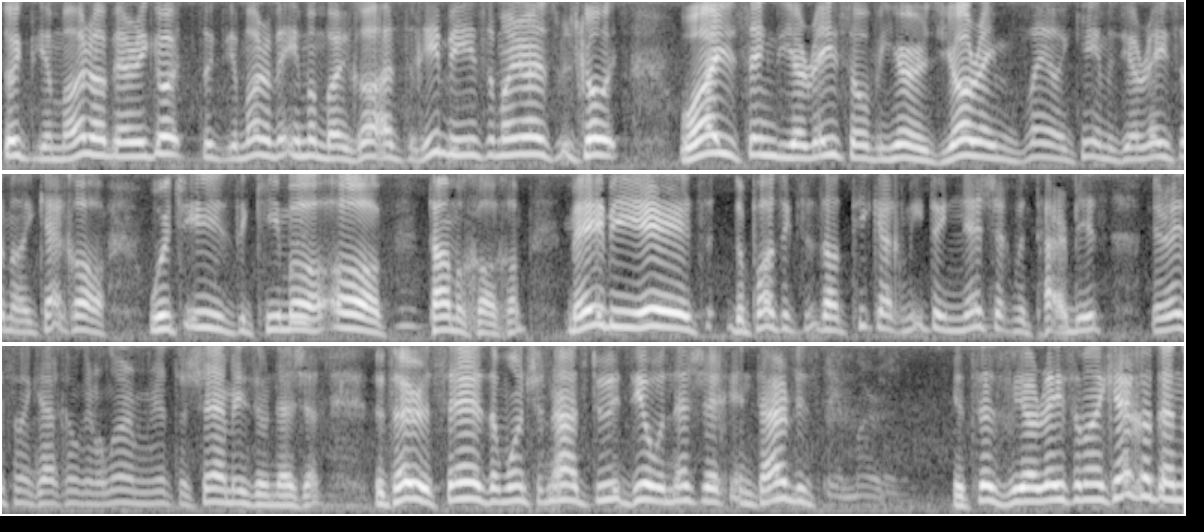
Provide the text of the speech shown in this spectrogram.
The Gemara, very good. The Gemara, ve'imam b'aycha as ribi, my ears, mishkolis. Why are you saying the Yares over here is Yorei Miflei Kim is Yares Malikecha, which is the Kima of Tamachacham? Maybe it's the pasuk says Al Tikach Mitoy Neshech v'Tarbis. Yares Malikecha. We're going to learn Mitzvah Hashem Ezu Neshech. The Torah says that one should not do, deal with Neshech in Tarbis. It says V'Yares Malikecha at the end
